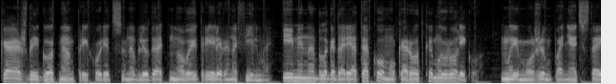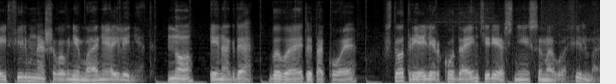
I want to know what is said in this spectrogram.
Каждый год нам приходится наблюдать новые трейлеры на фильмы. Именно благодаря такому короткому ролику, мы можем понять стоит фильм нашего внимания или нет. Но, иногда, бывает и такое, что трейлер куда интереснее самого фильма,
